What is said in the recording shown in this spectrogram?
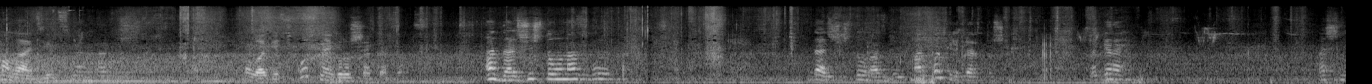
Молодец, хороший. Молодец. Вкусная груша оказалась. А дальше что у нас будет? Дальше что у нас будет? Морковь или картошка? Выбирай. Пошли.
